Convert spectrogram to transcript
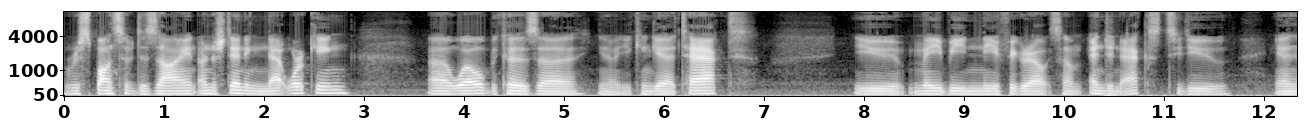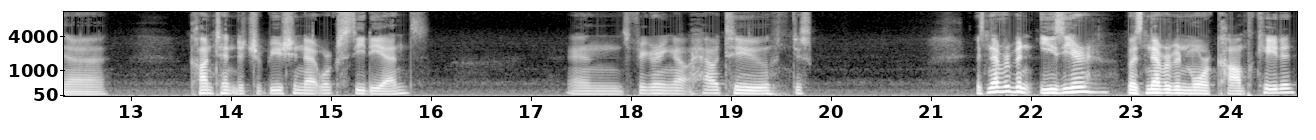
responsive design, understanding networking uh, well, because uh, you know you can get attacked you maybe need to figure out some NGINX to do and uh, content distribution networks CDNs and figuring out how to just it's never been easier but it's never been more complicated.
